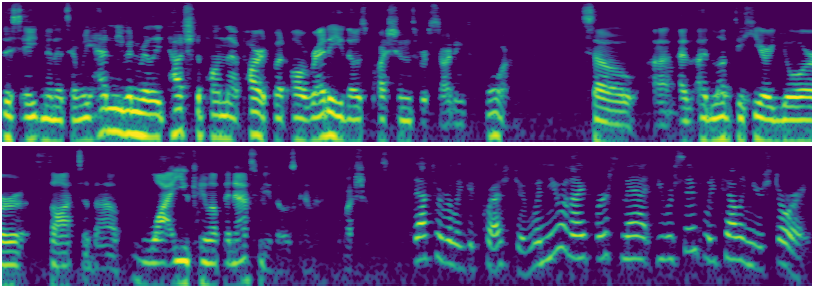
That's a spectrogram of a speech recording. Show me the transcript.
this eight minutes and we hadn't even really touched upon that part, but already those questions were starting to form. So uh, I'd, I'd love to hear your thoughts about why you came up and asked me those kind of questions. That's a really good question. When you and I first met, you were simply telling your story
